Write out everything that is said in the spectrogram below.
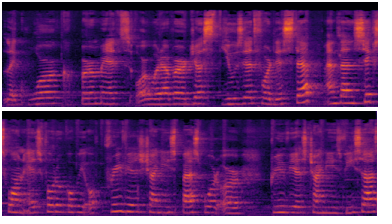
like work permits or whatever just use it for this step. And then sixth one is photocopy of previous chinese passport or previous Chinese visas.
